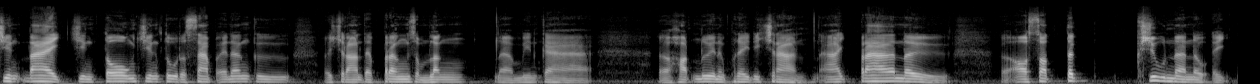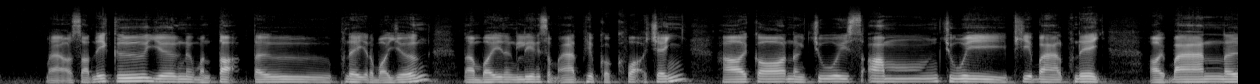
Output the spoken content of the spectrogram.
ជាងដែកជាងតងជាងទូរស័ព្ទអីហ្នឹងគឺច្រើនតែប្រឹងសម្លឹងមានការ ហត់នឿយនឹងភ្នែកនេះច្រើន អាចប្រើនៅឱសថទឹក Q Nano X បាទឱសថនេះគឺយើងនឹងបន្តក់ទៅភ្នែករបស់យើង ដើម្បីនឹងលាងសម្អាតភាពកខ្វក់ចេញ ហើយក៏នឹងជួយស្អំជួយព្យាបាលភ្នែកឲ្យបាននៅ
